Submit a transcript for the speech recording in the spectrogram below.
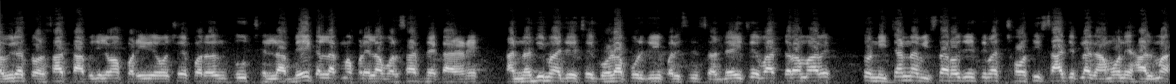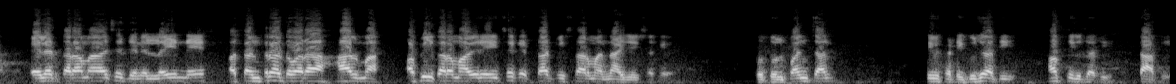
અવિરત વરસાદ તાપી જિલ્લામાં પડી રહ્યો છે, પરંતુ છેલ્લા બે કલાકમાં પડેલા વરસાદને કારણે આ નદીમાં જે છે ઘોડાપુર જેવી પરિસ્થિતિ સર્જાઈ છે, વાત કરવામાં આવે તો નીચાણના વિસ્તારો જે તેમાં છ થી સાત જેટલા ગામોને હાલમાં એલર્ટ કરવામાં આવે છે, જેને લઈને તંત્ર દ્વારા હાલમાં અપીલ કરવામાં આવી રહી છે કે તટ વિસ્તારમાં ના જઈ શકે. ઋતુલ પંચાલ ટીવી થર્ટી ગુજરાતી હકથી ગુજરાતી, તાપી.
